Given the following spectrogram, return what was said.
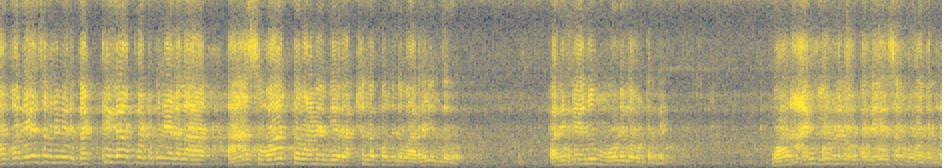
ఆ ఉపదేశం మీరు గట్టిగా పట్టుకునేడలా ఆ సువార్త వలన మీరు రక్షణ పొందిన వారై ఉందరు. పదిహేను మూడులో ఉంటది. ఉపదేశం మొదట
